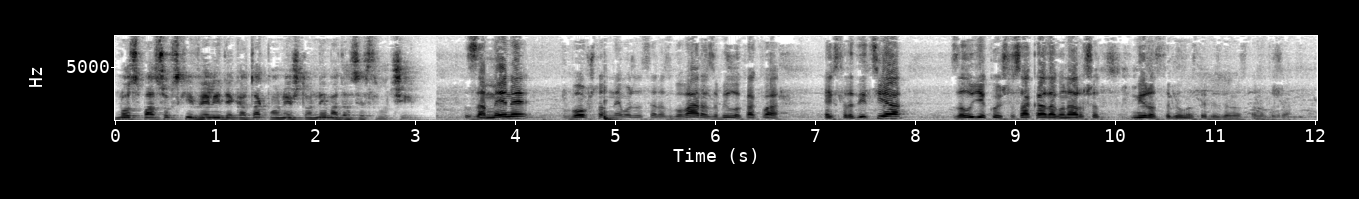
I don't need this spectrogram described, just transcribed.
но Спасовски вели дека такво нешто нема да се случи. За мене воопшто не може да се разговара за било каква екстрадиција за луѓе кои што сакаат да го нарушат мирот, стабилноста и безбедноста на државата.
